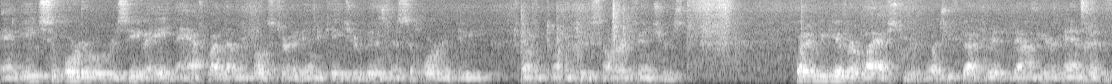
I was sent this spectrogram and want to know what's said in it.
And each supporter will receive an eight and a half by eleven poster that indicates your business supported the twenty twenty-two summer adventures. What did we give her last year? What you've got written down here, handwritten?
